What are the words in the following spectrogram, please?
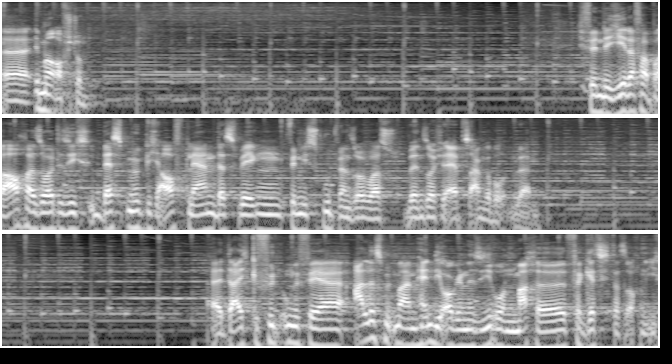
Äh, immer auf Stumm. Ich finde, jeder Verbraucher sollte sich bestmöglich aufklären. Deswegen finde ich es gut, wenn, sowas, wenn solche Apps angeboten werden. Äh, da ich gefühlt ungefähr alles mit meinem Handy organisiere und mache, vergesse ich das auch nie.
